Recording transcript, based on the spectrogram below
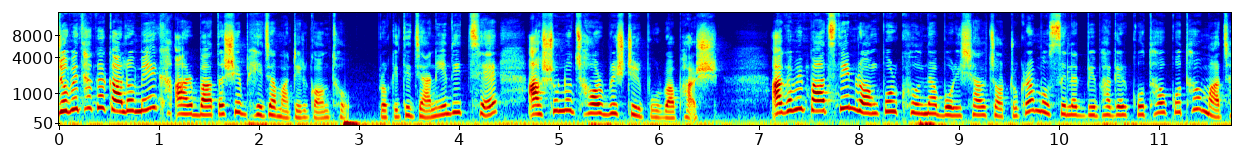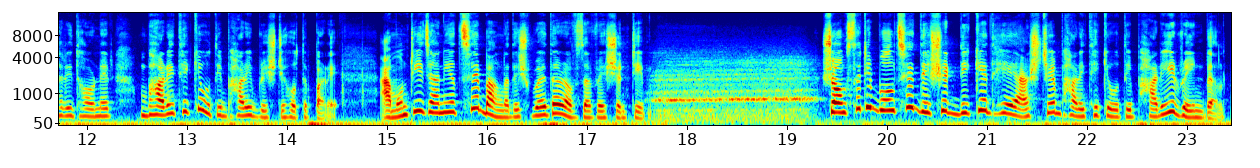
জমে থাকা কালো মেঘ আর বাতাসে ভেজা মাটির গন্ধ। প্রকৃতি জানিয়ে দিচ্ছে আসন্ন ঝড় বৃষ্টির পূর্বাভাস। আগামী পাঁচ দিন রংপুর, খুলনা, বরিশাল, চট্টগ্রাম ও সিলেট বিভাগের কোথাও কোথাও মাঝারি ধরনের ভারী থেকে অতি ভারী বৃষ্টি হতে পারে। এমনটি জানিয়েছে বাংলাদেশ ওয়েদার অবজারভেশন টিম সংস্থাটি বলছে দেশের দিকে ধেয়ে আসছে ভারী থেকে অতি ভারী রেইন বেল্ট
